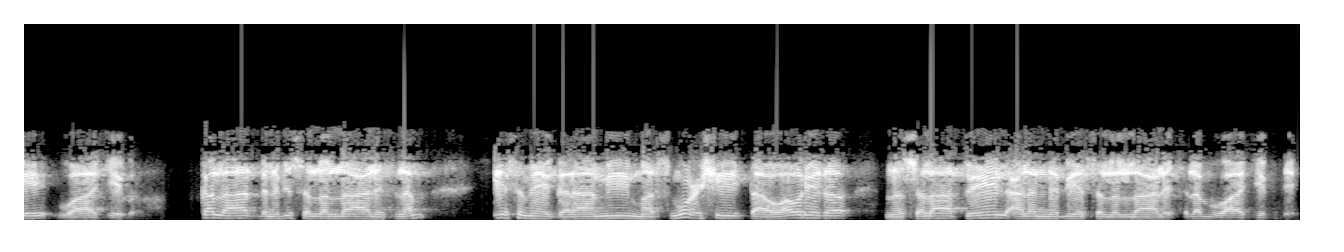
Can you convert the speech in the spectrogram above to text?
کې واجب کله د نبی صلی الله علیه وسلم اسم گرامی مسموع شي تا وورید نو صلات ویل علی النبی صلی الله علیه وسلم واجب دی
